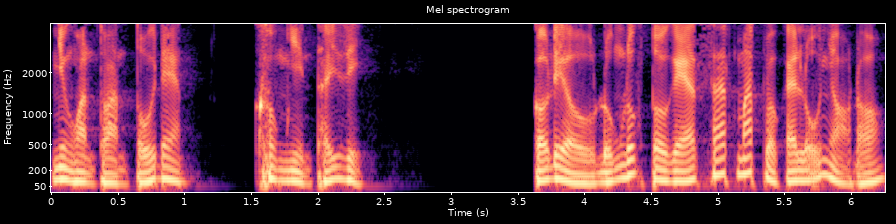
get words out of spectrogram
Nhưng hoàn toàn tối đen, không nhìn thấy gì. Có điều đúng lúc tôi ghé sát mắt vào cái lỗ nhỏ đó,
